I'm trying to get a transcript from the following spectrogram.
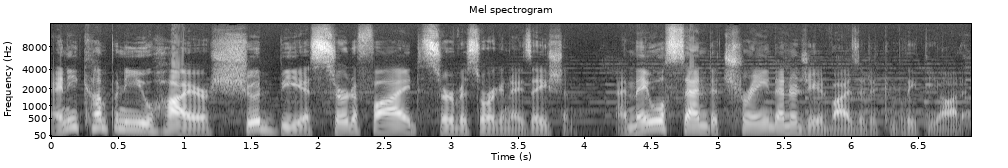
Any company you hire should be a certified service organization, and they will send a trained energy advisor to complete the audit.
